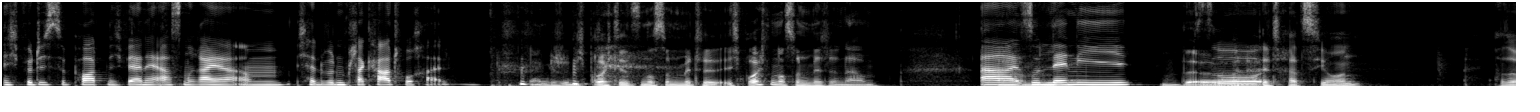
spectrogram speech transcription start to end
Ich würde dich supporten. Ich wäre in der ersten Reihe. am ich hätte- würde ein Plakat hochhalten. Dankeschön. Ich bräuchte jetzt noch so ein Mittel. Ich bräuchte noch so einen Mittelnamen. Ah, so Lenny. The, So. Alliteration. Also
